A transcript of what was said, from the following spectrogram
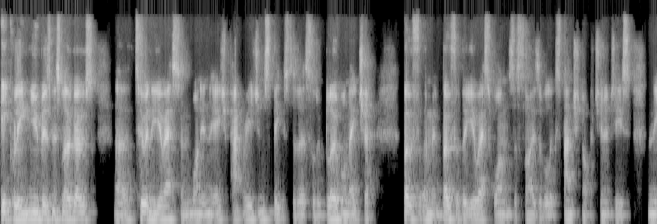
Equally, new business logos, uh, two in the US and one in the Asia Pac region, speaks to the sort of global nature. Both, I mean, both of the US ones are sizable expansion opportunities, and the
